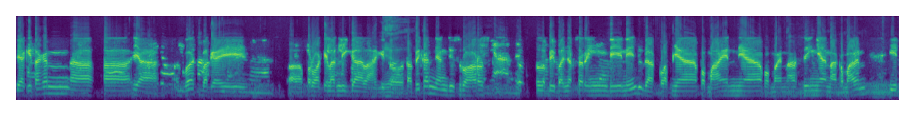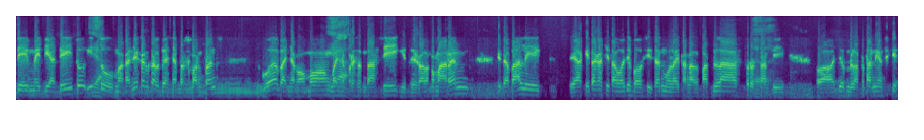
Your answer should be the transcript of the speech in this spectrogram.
ya kita kan uh, uh, ya gue sebagai uh, perwakilan liga lah gitu. Iya. Tapi kan yang justru harus lebih banyak sering di ini juga klubnya, pemainnya, pemain asingnya. Nah kemarin ide media day itu Iya. itu makanya kan kalau biasanya press conference gue banyak ngomong, Iya. banyak presentasi gitu. Kalau kemarin kita balik ya kita kasih tahu aja bahwa season mulai tanggal 14 terus Iya. nanti wah, jumlah pertandingan sekian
